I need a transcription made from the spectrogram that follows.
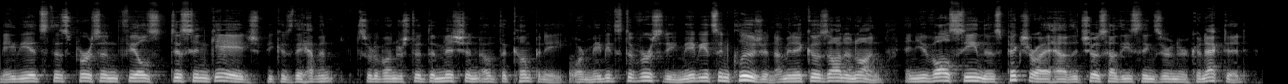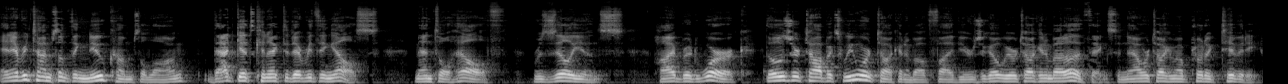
Maybe it's this person feels disengaged because they haven't sort of understood the mission of the company. Or maybe it's diversity. Maybe it's inclusion. I mean, it goes on and on. And you've all seen this picture I have that shows how these things are interconnected. And every time something new comes along, that gets connected to everything else mental health, resilience, hybrid work. Those are topics we weren't talking about five years ago. We were talking about other things. And now we're talking about productivity.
